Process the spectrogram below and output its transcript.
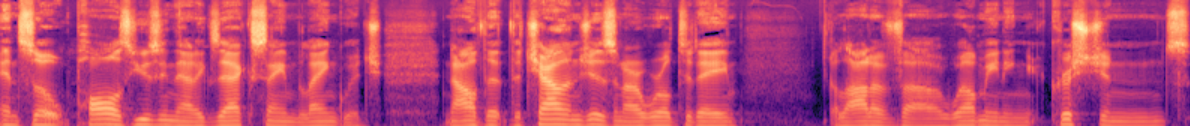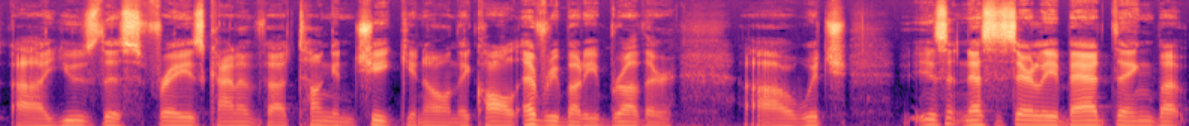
And so Paul's using that exact same language. Now, the, the challenge is in our world today, a lot of uh, well meaning Christians uh, use this phrase kind of uh, tongue in cheek, you know, and they call everybody brother, uh, which isn't necessarily a bad thing, but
